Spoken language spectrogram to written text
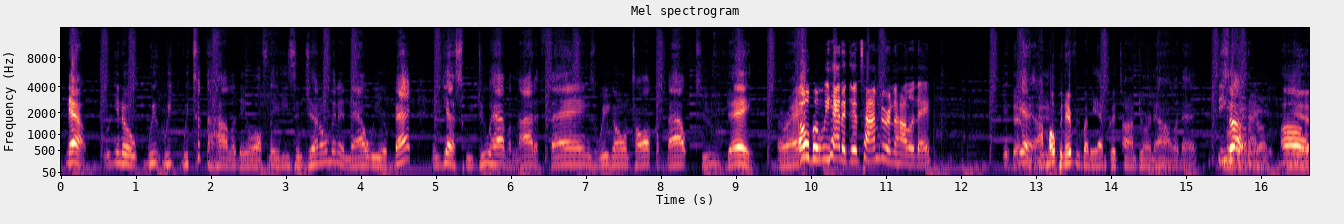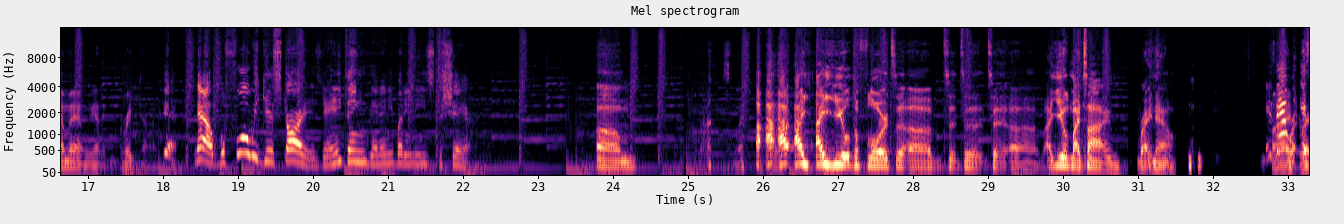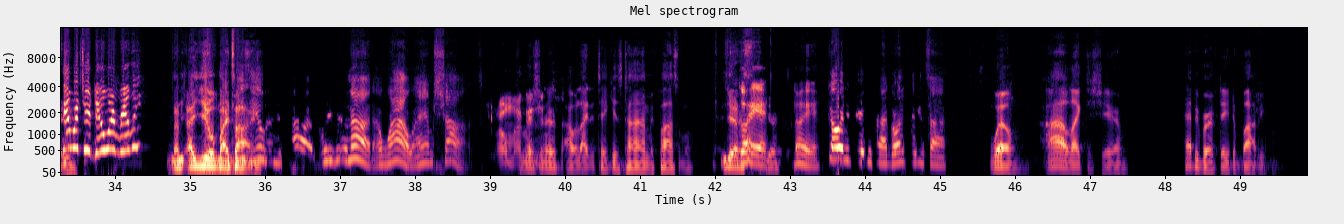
Now, you know, we, we, we took the holiday off, ladies and gentlemen, and now we are back. And yes, we do have a lot of things we're going to talk about today. All right. Oh, but we had a good time during the holiday. yeah, I'm did. hoping everybody had a good time during the holiday. No So, doubt about it. Uh, yeah, man, we had a great time. Yeah. Now, before we get started, is there anything that anybody needs to share? Um, I, I, I, I yield the floor to uh to to to uh I yield my time right now. Is Fine. that Right- is right that now. what you're doing? Really? I, mean, I yield my time. time, believe it or not. Oh, wow, I am shocked. Oh my goodness. I would like to take his time if possible. Yes, Go ahead. yes. Go ahead. Go ahead and take your time. Go ahead and take your time. Well, I like to share happy birthday to Bobby,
